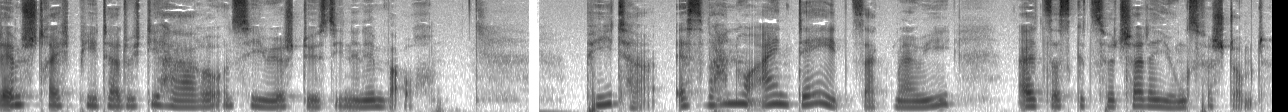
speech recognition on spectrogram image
James streicht Peter durch die Haare und Sirius stößt ihn in den Bauch. Peter, es war nur ein Date, sagt Mary, als das Gezwitscher der Jungs verstummt.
